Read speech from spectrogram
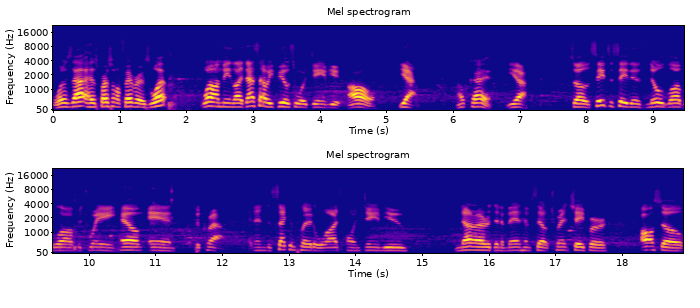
What is that? His personal favorite is what? Well, I mean, like that's how he feels towards JMU. Oh, Yeah, okay. Yeah. So safe to say there's no love lost between him and the crowd. And then the second player to watch on JMU, none other than the man himself, Trent Schaefer, also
